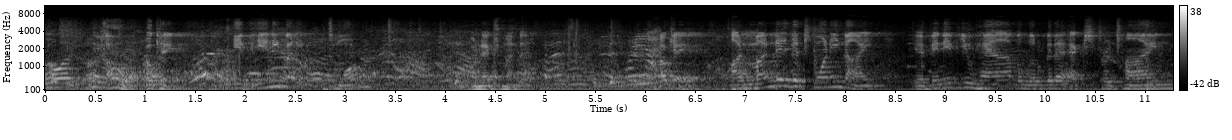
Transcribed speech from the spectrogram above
Oh, okay. If anybody, tomorrow? Or next Monday? Okay, on Monday the 29th, if any of you have a little bit of extra time,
